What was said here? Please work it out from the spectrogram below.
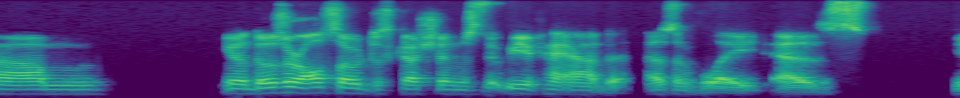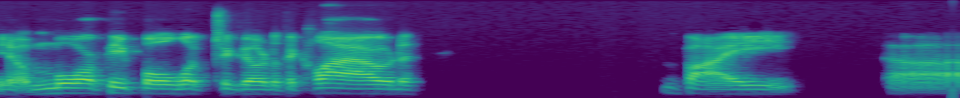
Um, you know, those are also discussions that we've had as of late as you know more people look to go to the cloud by uh,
